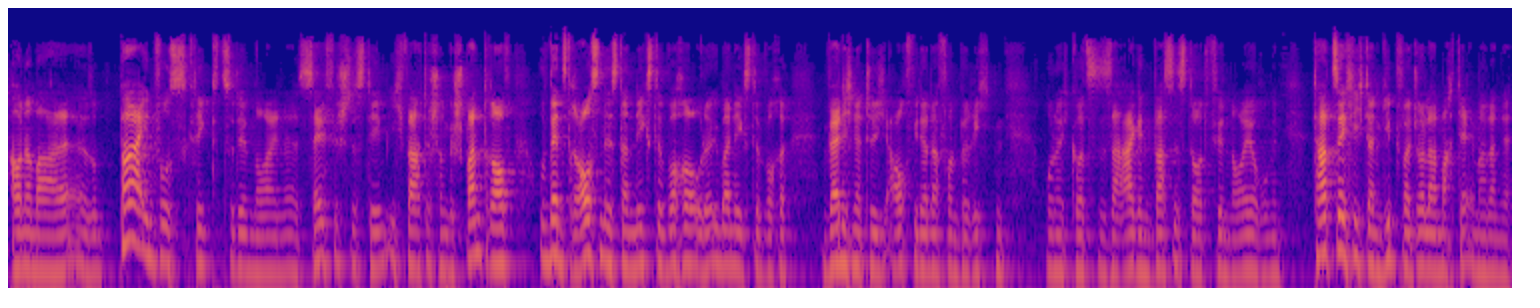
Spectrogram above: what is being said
auch nochmal äh, so ein paar Infos kriegt zu dem neuen äh, Selfish-System. Ich warte schon gespannt drauf. Und wenn es draußen ist, dann nächste Woche oder übernächste Woche, werde ich natürlich auch wieder davon berichten und euch kurz sagen, was es dort für Neuerungen tatsächlich dann gibt, weil Jolla macht ja immer dann eine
